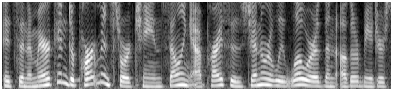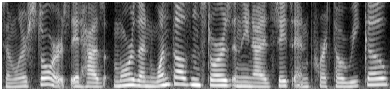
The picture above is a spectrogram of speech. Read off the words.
It's an American department store chain selling at prices generally lower than other major similar stores. It has more than 1,000 stores in the United States and Puerto Rico,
